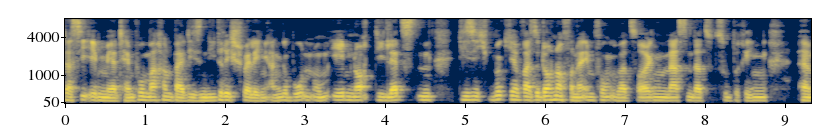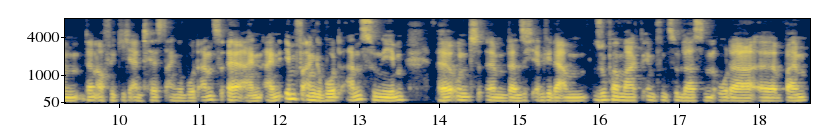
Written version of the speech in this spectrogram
dass sie eben mehr Tempo machen bei diesen niedrigschwelligen Angeboten, um eben noch die letzten, die sich möglicherweise doch noch von der Impfung überzeugen lassen, dazu zu bringen, ähm, dann auch wirklich ein Testangebot anzu äh, ein, ein Impfangebot anzunehmen äh, und ähm, dann sich entweder am Supermarkt impfen zu lassen oder äh, beim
